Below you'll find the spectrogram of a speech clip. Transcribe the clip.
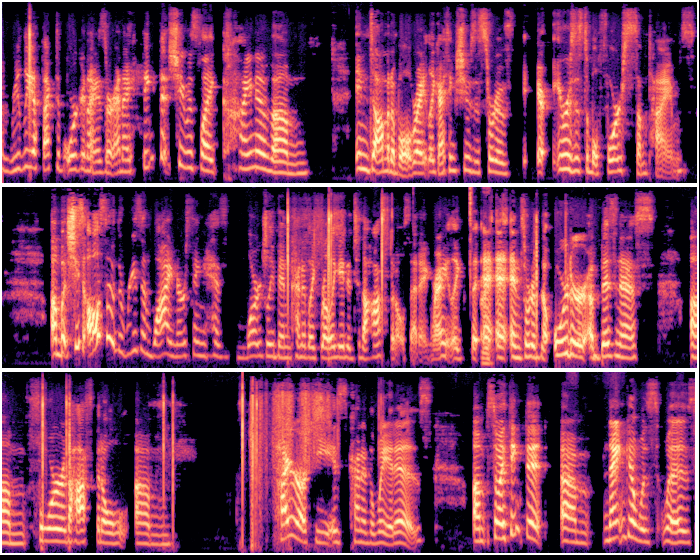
a really effective organizer, and I think that she was like kind of um indomitable, right? Like I think she was a sort of irresistible force sometimes. Um, but she's also the reason why nursing has largely been kind of like relegated to the hospital setting, right? Like the right. And, and, sort of the order of business um, for the hospital um, hierarchy is kind of the way it is. Um, so I think that um, Nightingale was was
